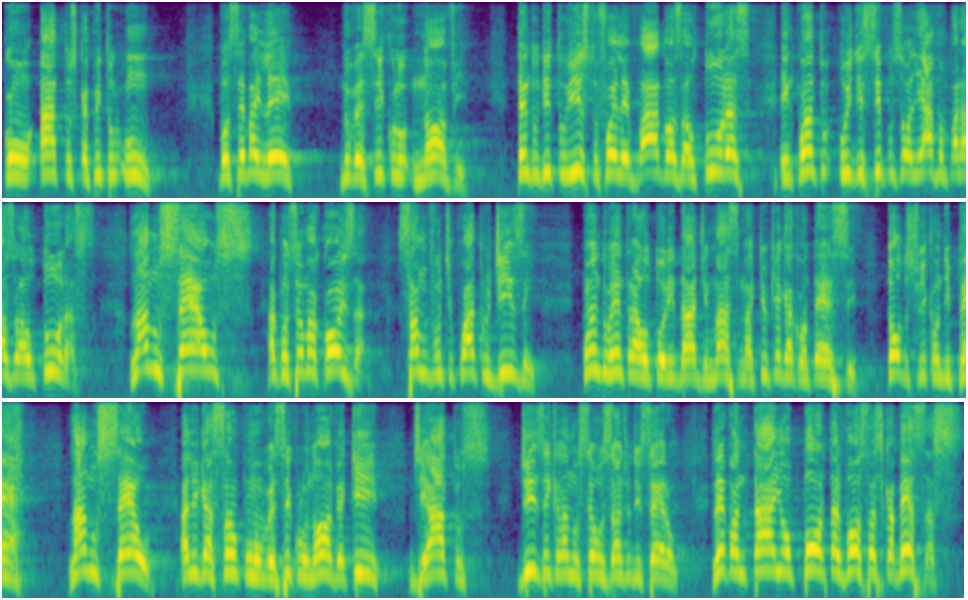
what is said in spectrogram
com Atos capítulo 1. Você vai ler no versículo 9. Tendo dito isto, foi levado às alturas, enquanto os discípulos olhavam para as alturas. Lá nos céus aconteceu uma coisa. Salmo 24 dizem: quando entra a autoridade máxima aqui, o que, que acontece? Todos ficam de pé. Lá no céu, a ligação com o versículo 9 aqui de Atos, dizem que lá no céu os anjos disseram: Levantai, ó porta, as vossas cabeças,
